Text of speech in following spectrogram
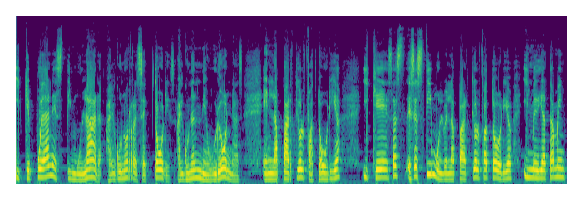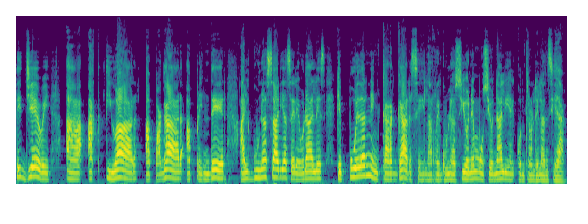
y que puedan estimular algunos receptores, algunas neuronas en la parte olfatoria y que ese estímulo en la parte olfatoria inmediatamente lleve a activar, apagar, aprender algunas áreas cerebrales que puedan encargarse de la regulación emocional y el control de la ansiedad.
